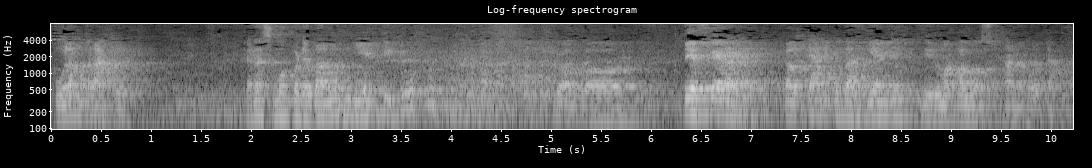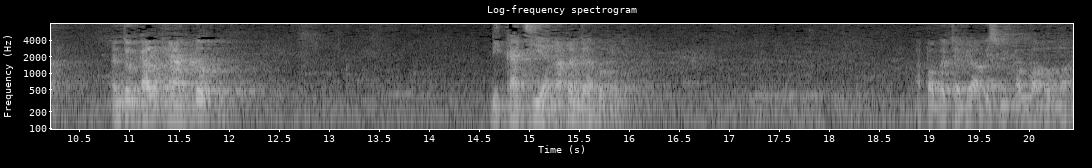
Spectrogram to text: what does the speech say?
Pulang terakhir. Karena semua pada bangun dia tidur. Ya Allah. Ya sekali kalau cari kebahagiaan itu di rumah Allah Subhanahu wa taala. Untuk kalau ngantuk di kajian apa yang dilakukan? Apa baca doa bismillahirrahmanirrahim?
